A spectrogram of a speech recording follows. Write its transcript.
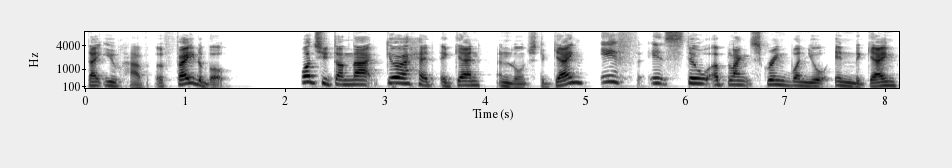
that you have available. Once you've done that, go ahead again and launch the game. If it's still a blank screen when you're in the game,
